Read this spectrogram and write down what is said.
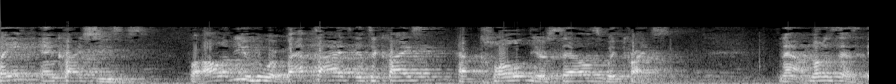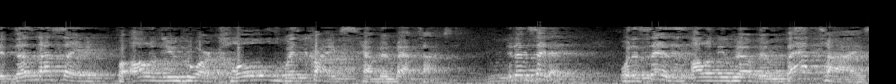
faith in Christ Jesus. For all of you who were baptized into Christ have clothed yourselves with Christ. Now, notice this. It does not say, for all of you who are clothed with Christ have been baptized. It doesn't say that. What it says is all of you who have been baptized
